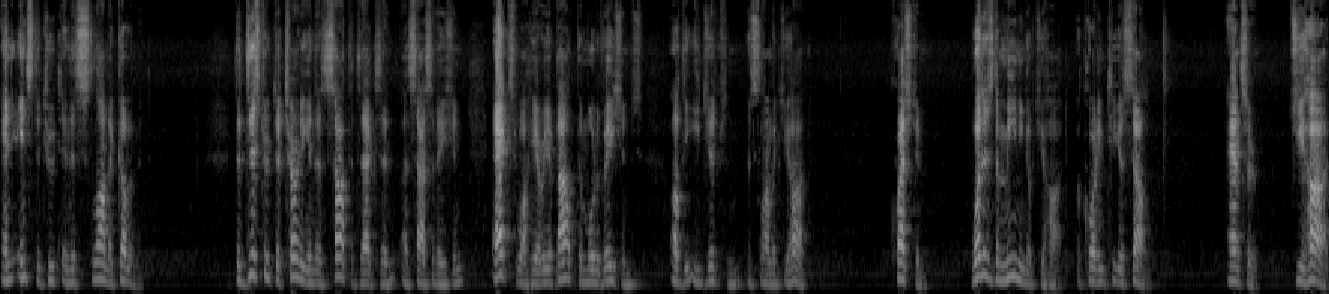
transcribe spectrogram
and institute an Islamic government. The district attorney in the Sadat assassination asked Zawahiri about the motivations of the Egyptian Islamic Jihad. Question What is the meaning of jihad, according to yourself? Answer Jihad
